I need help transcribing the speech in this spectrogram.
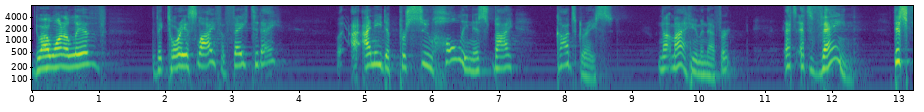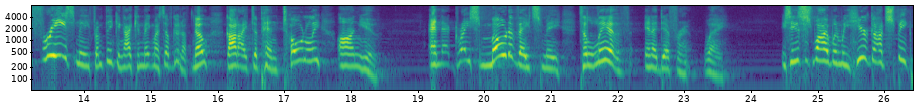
Do I want to live the victorious life of faith today? I need to pursue holiness by God's grace, not my human effort. That's, that's vain. This frees me from thinking I can make myself good enough. No, God, I depend totally on you. And that grace motivates me to live in a different way. You see, this is why when we hear God speak,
